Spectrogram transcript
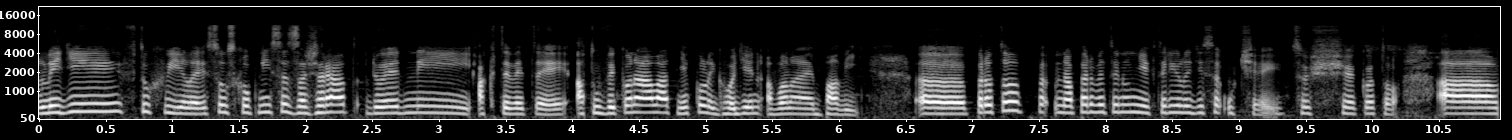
lidi v tu chvíli jsou schopní se zažrat do jedné aktivity a tu vykonávat několik hodin a ona je baví. E, proto na pervitinu některý lidi se učí, což jako to. A,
